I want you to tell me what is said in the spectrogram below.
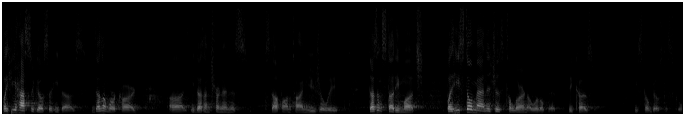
but he has to go, so he does. He doesn't work hard. Uh, he doesn't turn in his stuff on time usually. Doesn't study much, but he still manages to learn a little bit because he still goes to school.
